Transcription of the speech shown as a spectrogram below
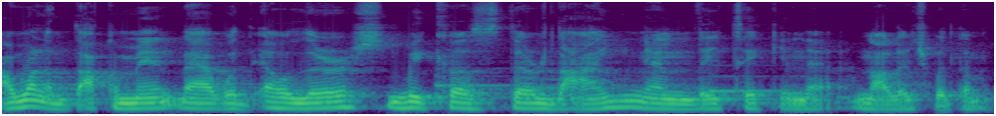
I want to document that with elders because they're dying and they're taking that knowledge with them.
